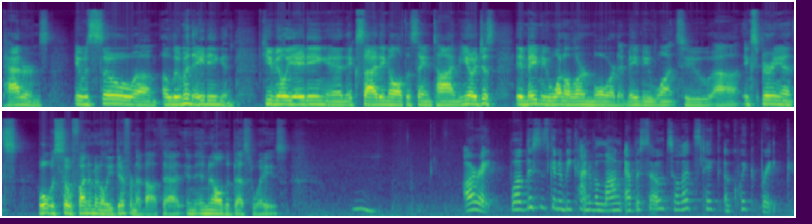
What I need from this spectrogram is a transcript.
patterns. It was so um, illuminating and humiliating and exciting all at the same time. You know, it just it made me want to learn more. And it made me want to uh, experience what was so fundamentally different about that in, in all the best ways. Hmm. All right. Well, this is going to be kind of a long episode, so let's take a quick break.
